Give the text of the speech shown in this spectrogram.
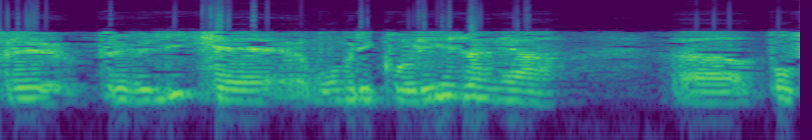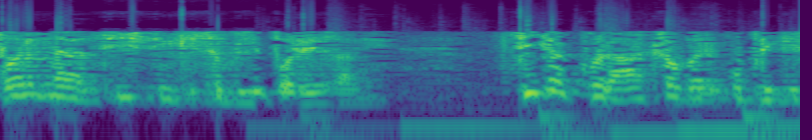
pre, prevelike, bom rekel, rezanja eh, povrnejo tistim, ki so bili porezani. Tega koraka v Republiki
